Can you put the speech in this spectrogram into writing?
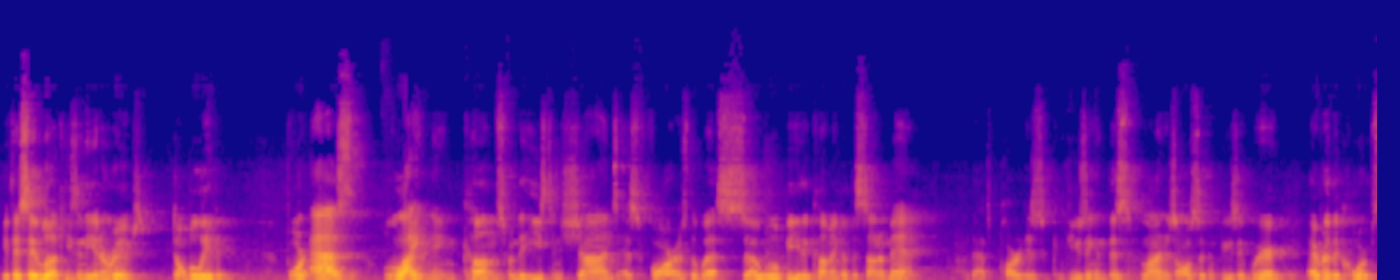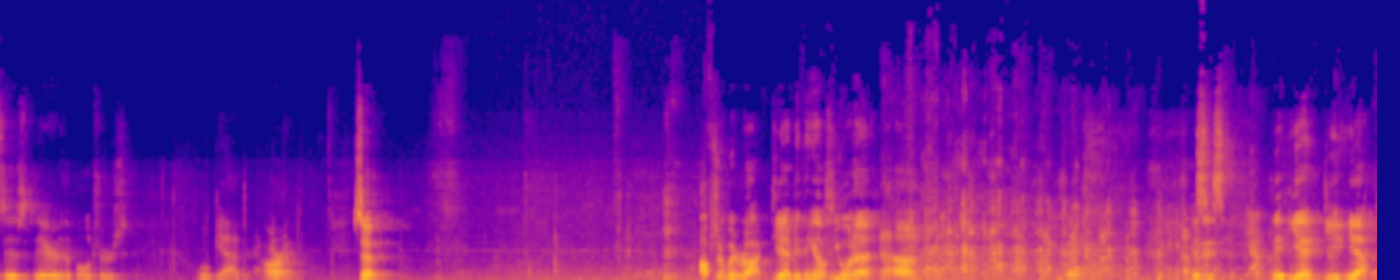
If they say, Look, he's in the inner rooms, don't believe it. For as lightning comes from the east and shines as far as the west, so will be the coming of the Son of Man. That part is confusing, and this line is also confusing. Wherever the corpse is, there the vultures will gather. All right. So, Officer Whitrock, do you have anything else you want to? Um, okay. This is, yeah, you, yeah.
